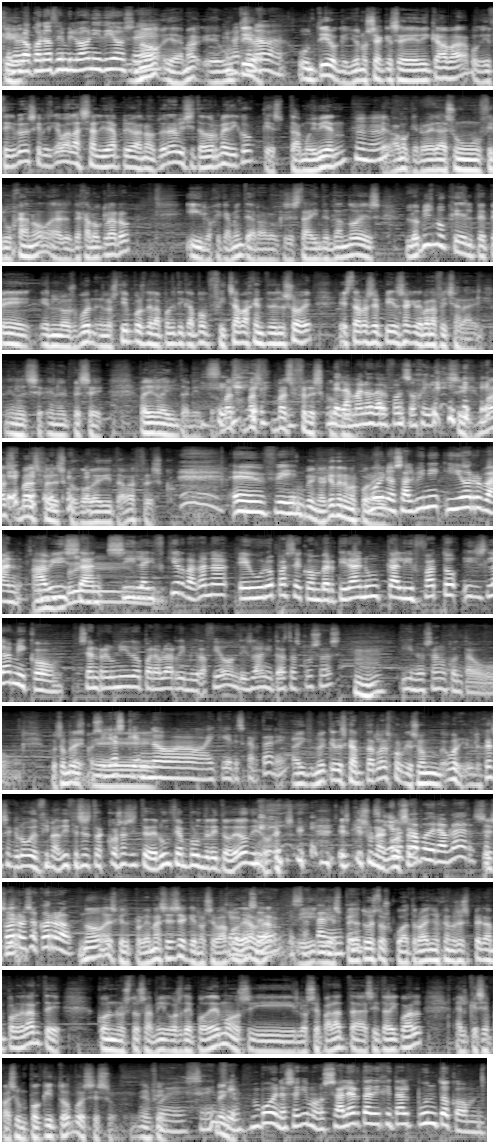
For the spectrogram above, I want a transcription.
Que no lo conoce en Bilbao ni Dios, ¿eh? No, y además, eh, un, tío, nada. un tío que yo no sé a qué se dedicaba, porque dice que se dedicaba a la sanidad privada. No, tú eras visitador médico, que está muy bien, pero vamos, que no eras un cirujano, déjalo claro. Y lógicamente ahora lo que se está intentando es lo mismo que el PP en los buen- en los tiempos de la política pop fichaba gente del PSOE, esta hora se piensa que le van a fichar a él en el, se- en el PSE para ir al ayuntamiento. Sí. Más, más, más fresco. De la mano de Alfonso Gil. Sí, más, más fresco, coleguita, más fresco. en fin. Venga, ¿qué tenemos por ahí? Bueno, Salvini y Salvini avisan, Hombre. si la izquierda gana, Europa se convertirá en un califato islámico. Se han reunido para hablar de inmigración, de Islam y todas estas cosas y nos han contado Pues hombre, cosillas eh, que no hay que descartar, ¿eh? hay- no hay que descartarlas porque son. Hombre, lo que pasa es que luego encima dices estas cosas y te denuncian por un delito de odio. Es que es, que es una que ya no se cosa. va a poder hablar. que- Socorro, socorro. No, es que el problema es ese, que no se va a Que poder no hablar. Y- Y, espero tú estos cuatro años que nos esperan por delante con nuestros amigos de Podemos y los separatas y tal y cual, el que se pase un poquito, pues eso. En fin. Pues, en Venga. fin. Bueno, seguimos. Alertadigital.com.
